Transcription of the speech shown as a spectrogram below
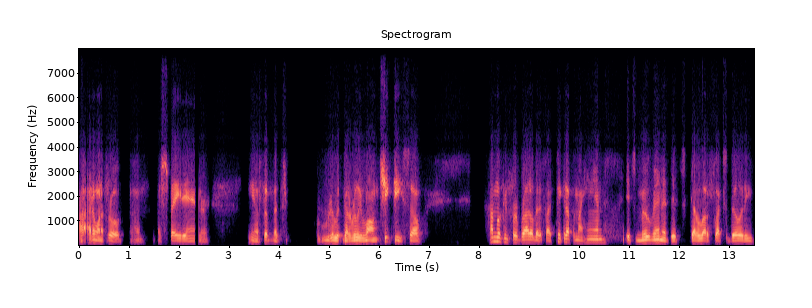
I, don't want to throw a, um, a spade in or you know something that's really got a really long cheek piece. So I'm looking for a bridle that if I pick it up in my hand, it's moving. It, has got a lot of flexibility.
